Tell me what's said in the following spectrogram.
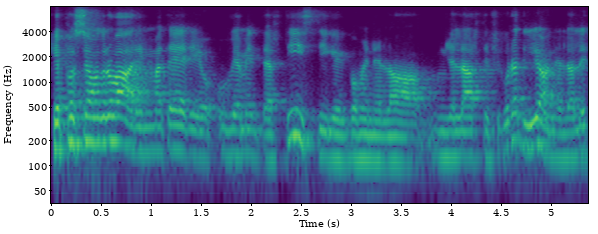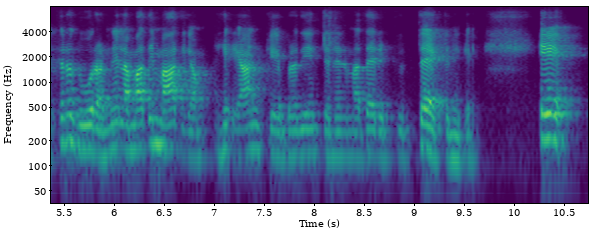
che possiamo trovare in materie ovviamente artistiche, come nella, nell'arte figurativa, nella letteratura, nella matematica e anche praticamente nelle materie più tecniche. E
